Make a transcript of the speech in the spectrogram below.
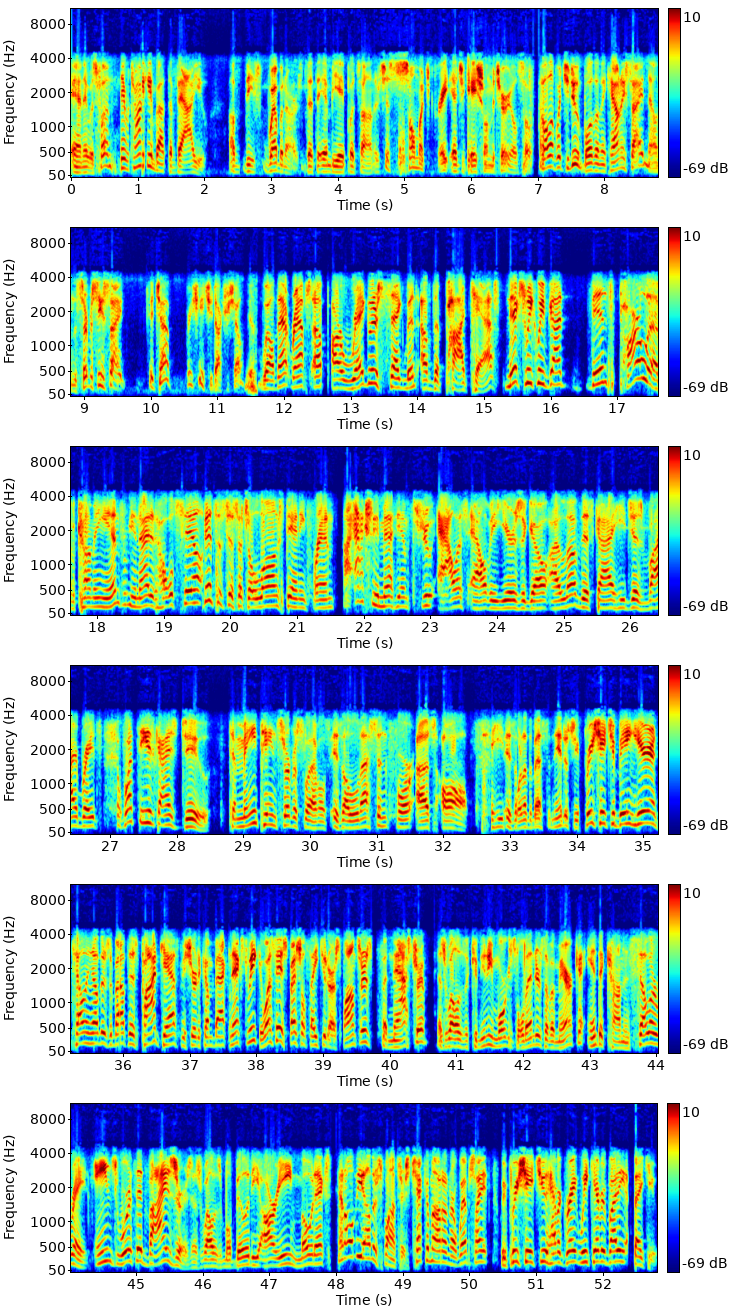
and it was fun. They were talking about the value of these webinars that the MBA puts on. There's just so much great educational material. So, and I love what you do, both on the accounting side and on the servicing side. Good job. Appreciate you, Dr. Schell. Yeah. Well, that wraps up our regular segment of the podcast. Next week, we've got Vince Parlev coming in from United Wholesale. Vince is just such a long standing friend. I actually met him through Alice Alvey years ago. I love this guy. He just vibrates. What these guys do to maintain service levels is a lesson for us all. He is one of the best in the industry. Appreciate you being here and telling others about this podcast. Be sure to come back next week. I want to say a special thank you to our sponsors, Finastra, as well as the Community Mortgage Lenders of America, Indecomm and Cellerate, Ainsworth Advisors, as well as Mobility RE, Modex, and all the other sponsors. Check them out on our website. We appreciate you. Have a great week, everybody. Thank you.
